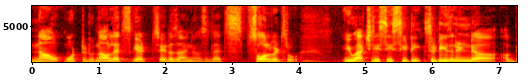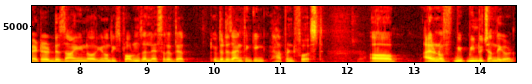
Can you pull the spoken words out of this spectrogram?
Now what to do? Now let's get say designers. Let's solve it through. You actually see city cities in India are better designed, or you know, these problems are lesser if they're if the design thinking happened first. Uh, I don't know if we've been to Chandigarh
